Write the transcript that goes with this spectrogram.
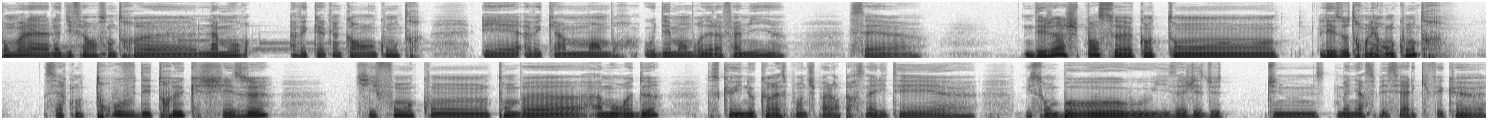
Pour moi, la, différence entre euh, l'amour avec quelqu'un qu'on rencontre et avec un membre ou des membres de la famille, c'est euh, déjà, je pense, euh, quand on les autres, on les rencontre, c'est-à-dire qu'on trouve des trucs chez eux qui font qu'on tombe euh, amoureux d'eux parce qu'ils nous correspondent, je sais pas, à leur personnalité, euh, ils sont beaux ou ils agissent d'une manière spéciale qui fait que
